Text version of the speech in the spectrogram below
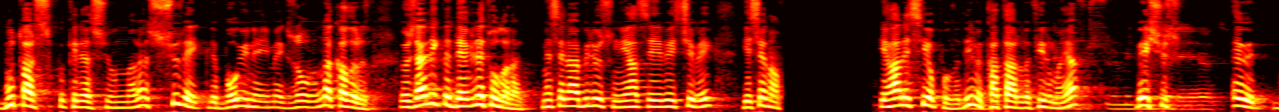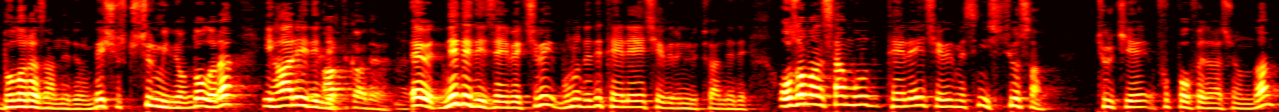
bu tarz spekülasyonlara sürekli boyun eğmek zorunda kalırız. Özellikle devlet olarak. Mesela biliyorsun Nihat Zeybekçi Bey geçen hafta ihalesi yapıldı değil mi Katarlı firmaya? 500 evet dolara zannediyorum. 500 küsür milyon dolara ihale edildi. Artık KDV. Evet ne dedi Zeybekçi Bey? Bunu dedi TL'ye çevirin lütfen dedi. O zaman sen bunu TL'ye çevirmesini istiyorsan Türkiye Futbol Federasyonu'ndan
